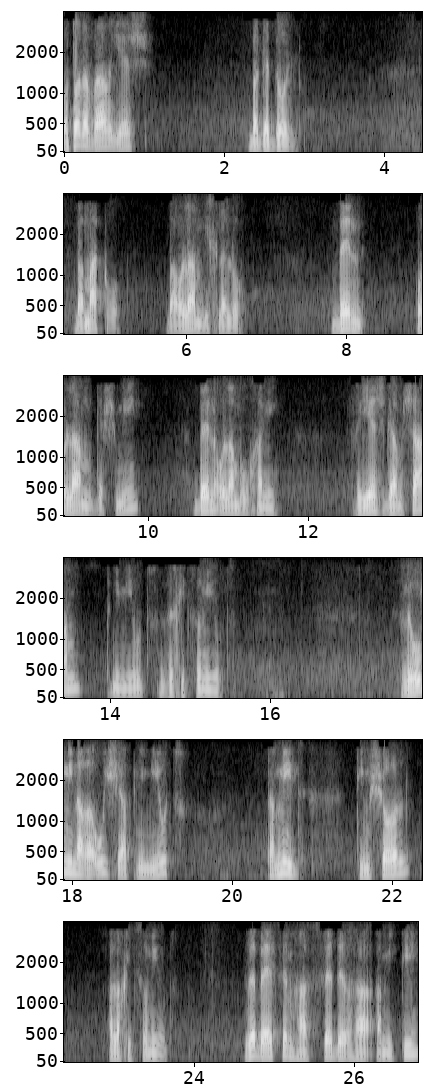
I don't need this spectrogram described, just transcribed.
אותו דבר יש בגדול, במקרו, בעולם בכללו, בין עולם גשמי, בין עולם רוחני, ויש גם שם פנימיות וחיצוניות. והוא מן הראוי שהפנימיות תמיד תמשול על החיצוניות. זה בעצם הסדר האמיתי,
